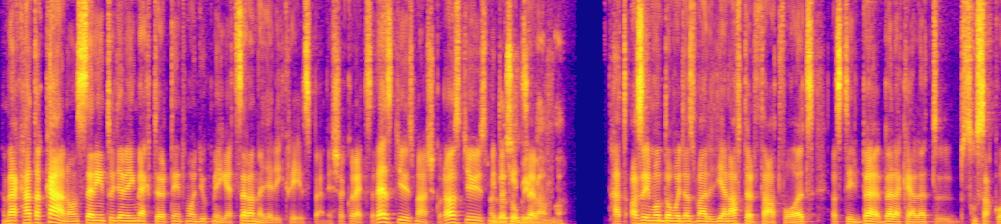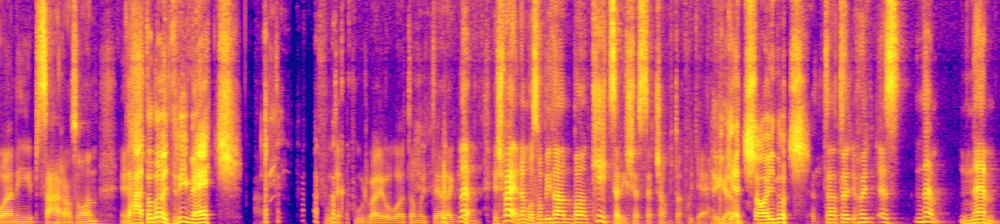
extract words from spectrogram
meg hát a kánon szerint ugye még megtörtént mondjuk még egyszer a negyedik részben, és akkor egyszer ez győz, máskor az győz, mind az a obi Hát azért mondom, hogy az már egy ilyen afterthought volt, azt így be, bele kellett szuszakolni szárazon. és- De hát a nagy rematch! Fú, de kurva jó volt amúgy tényleg. Nem, és várj, nem az obi kétszer is összecsaptak, ugye? Igen. Igen, sajnos. Tehát, hogy, hogy ez nem, nem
